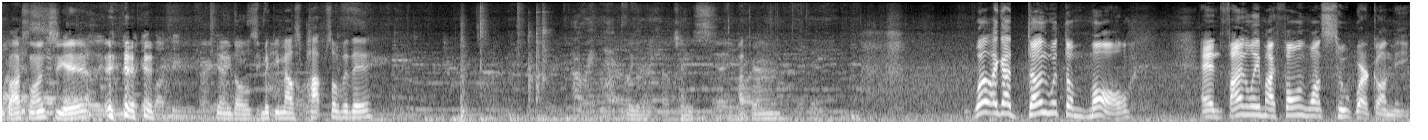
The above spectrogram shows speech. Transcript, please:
Box lunch? Yeah. getting those mickey mouse pops over there Look at that. Chase. I turn. Well, I got done with the mall, and finally my phone wants to work on me.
